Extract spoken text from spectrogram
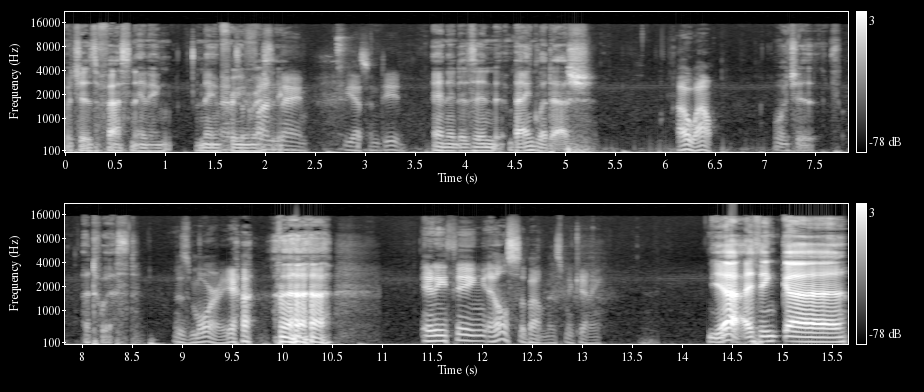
which is a fascinating name That's for a university. fun name. Yes, indeed. And it is in Bangladesh, Oh, wow. which is a twist. There's more, yeah. Anything else about Miss McKinney? Yeah, I think uh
